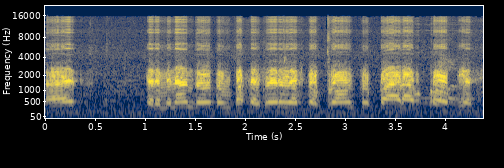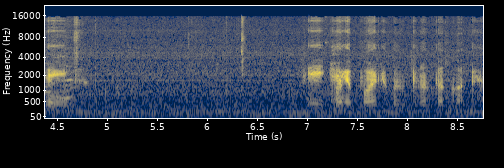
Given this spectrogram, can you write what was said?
Ah, terminando de um passageiro, já estou pronto para a cópia, sim. Gente, reporte quando pronto para cópia.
